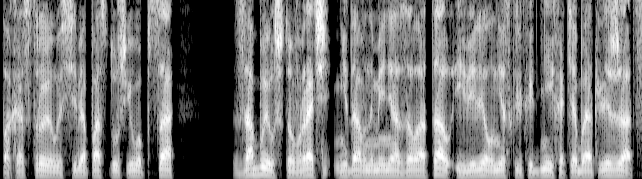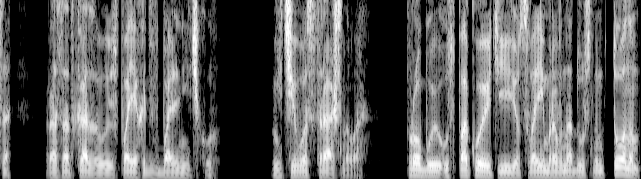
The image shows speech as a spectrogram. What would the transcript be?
Пока строил из себя пастушьего пса, забыл, что врач недавно меня залатал и велел несколько дней хотя бы отлежаться, раз отказываюсь поехать в больничку». Ничего страшного. Пробую успокоить ее своим равнодушным тоном,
